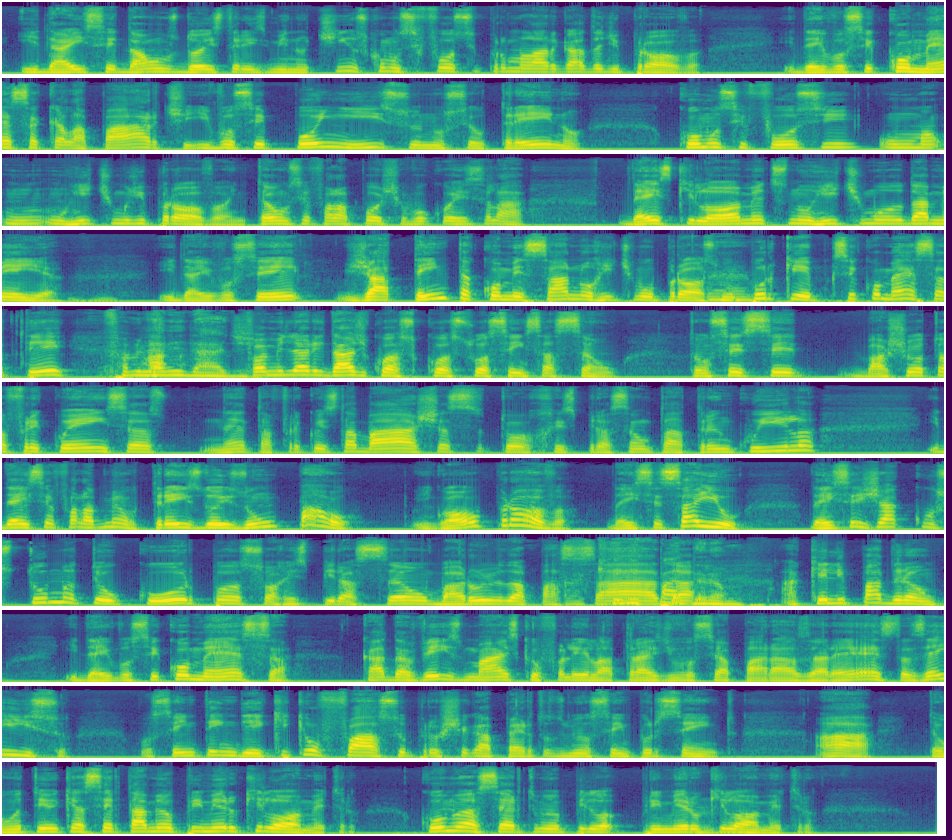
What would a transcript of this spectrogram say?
E daí você dá uns dois, três minutinhos, como se fosse para uma largada de prova. E daí você começa aquela parte e você põe isso no seu treino como se fosse uma- um, um ritmo de prova. Então você fala, poxa, eu vou correr, sei lá, 10 quilômetros no ritmo da meia. E daí você já tenta começar no ritmo próximo. É. Por quê? Porque você começa a ter Familiaridade. a familiaridade com a, com a sua sensação. Então você, você baixou a tua frequência, né? Tua frequência está baixa, a tua respiração tá tranquila. E daí você fala, meu, 3, 2, 1, pau. Igual prova. Daí você saiu. Daí você já acostuma teu corpo, a sua respiração, o barulho da passada Aquele padrão. aquele padrão. E daí você começa, cada vez mais que eu falei lá atrás de você aparar as arestas, é isso. Você entender o que, que eu faço para eu chegar perto dos meus 100%. Ah, então eu tenho que acertar meu primeiro quilômetro. Como eu acerto meu primeiro quilômetro?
